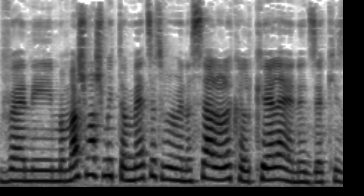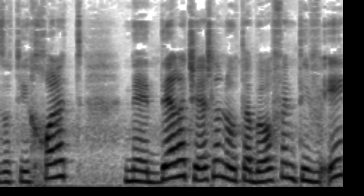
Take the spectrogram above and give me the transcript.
ואני ממש ממש מתאמצת ומנסה לא לקלקל להן את זה, כי זאת יכולת נהדרת שיש לנו אותה באופן טבעי,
